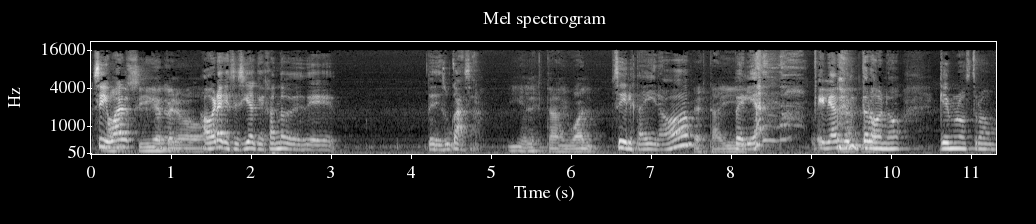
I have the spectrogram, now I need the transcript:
sí, No, igual. sigue, pero. Ahora que se siga quejando desde, desde su casa. Y él está igual. Sí, él está ahí, ¿no? Está ahí. Peleando, peleando el trono. Game of Thrones.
